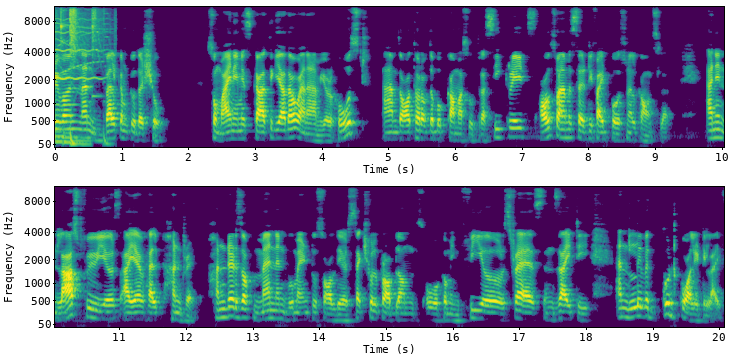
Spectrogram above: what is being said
everyone and welcome to the show. So my name is Karthik Yadav and I am your host. I am the author of the book Kama Sutra Secrets. Also I am a certified personal counselor. And in last few years I have helped hundred hundreds of men and women to solve their sexual problems, overcoming fear, stress, anxiety and live a good quality life,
